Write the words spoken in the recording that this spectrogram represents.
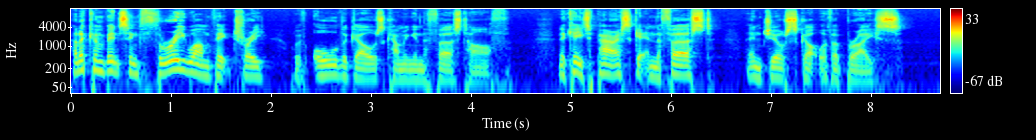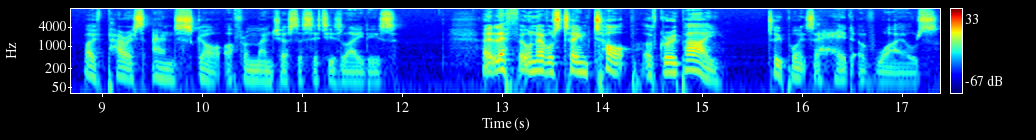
and a convincing 3 1 victory with all the goals coming in the first half. Nikita Parris getting the first, then Jill Scott with a brace. Both Parris and Scott are from Manchester City's ladies. At left field, Neville's team top of Group A, two points ahead of Wales.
